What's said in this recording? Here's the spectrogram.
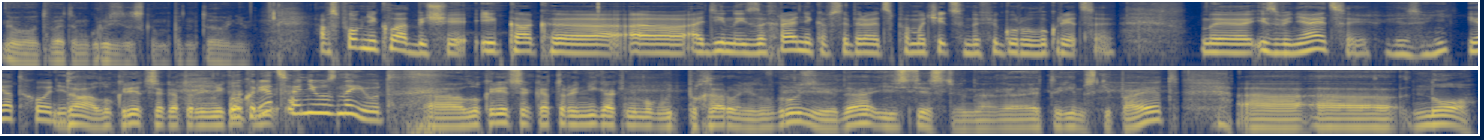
вот, в этом грузинском пантеоне. А вспомни кладбище, и как э, э, один из охранников собирается помочиться на фигуру Лукреция э, извиняется, извини, и отходит. Да, Лукреция, который никак... Лукреция не... они узнают. А, Лукреция, который никак не мог быть похоронен в Грузии, да, естественно, это римский поэт, а, а, но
